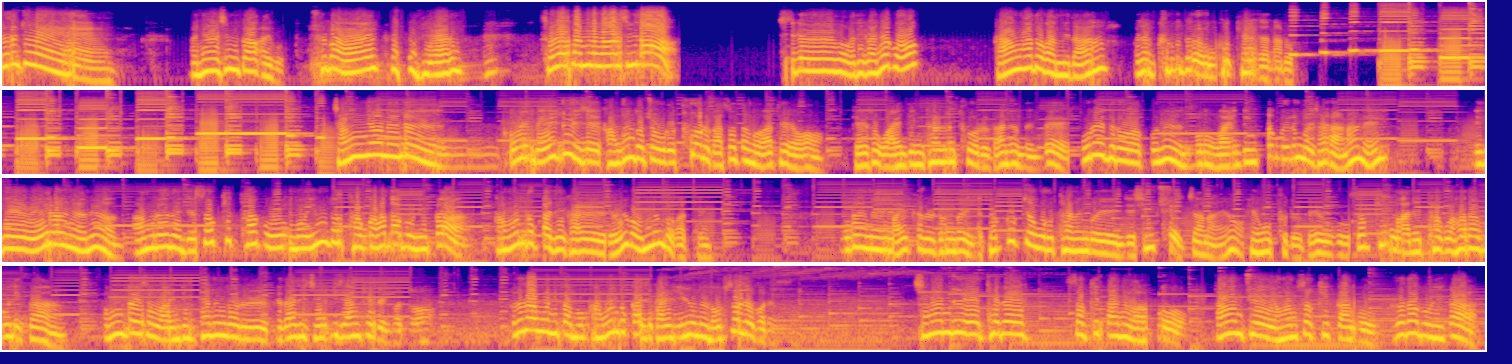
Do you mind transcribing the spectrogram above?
쫄랑쫄랑 안녕하십니까? 아이고 출발. 미안. 소리아빠입니다 반갑습니다. 지금 어디 가냐고? 강화도 갑니다. 그냥 크루들하고 커피 한잔 하러 작년에는 거의 매주 이제 강원도 쪽으로 투어를 갔었던 것 같아요. 계속 winding 타는 투어를 다녔는데 올해 들어갖고는 뭐 winding 타고 이런 걸 잘 안 하네 이게 왜 이러냐면 아무래도 이제 서킷 타고 뭐 인도 타고 하다 보니까 강원도까지 갈 여유가 없는 것 같아 올해는 바이크를 좀 더 이제 적극적으로 타는 거에 이제 심취해 있잖아요. 팽오프도 배우고 서킷 많이 타고 하다 보니까 강원도에서 와인딩 타는 거를 그다지 즐기지 않게 된 거죠. 그러다 보니까 뭐 강원도까지 갈 이유는 없어져 버렸어 지난주에 태백 서킷 다녀왔고 다음 주에 영암 서킷 가고 그러다 보니까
